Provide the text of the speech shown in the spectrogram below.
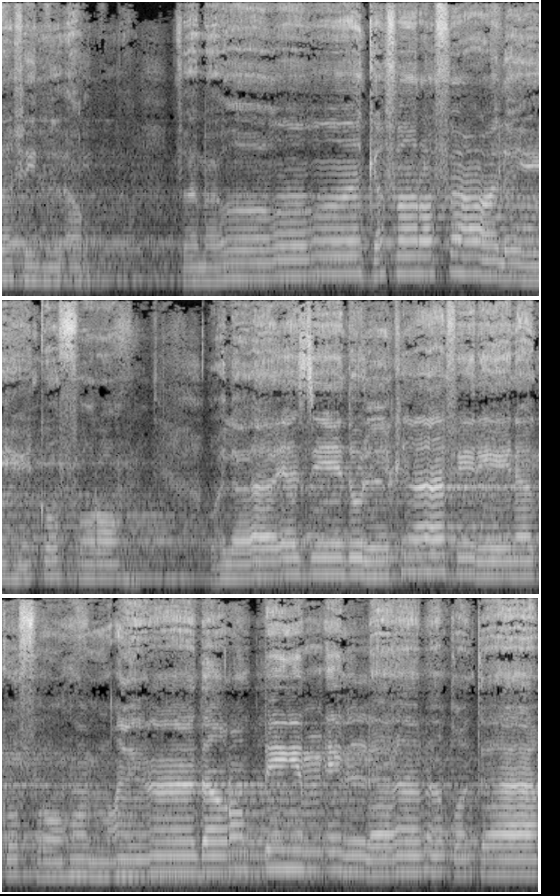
في الأرض. فمن كفر فعليه كفره. ولا يزيد الكافرين كفرهم عند ربهم إلا مقتا.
